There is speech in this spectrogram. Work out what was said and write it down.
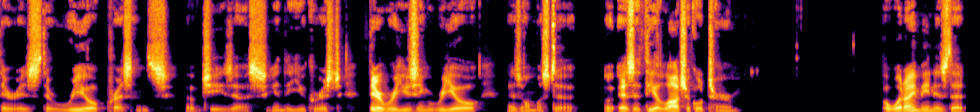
there is the real presence of Jesus in the Eucharist. There we're using real as almost a uh, as a theological term. But what I mean is that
